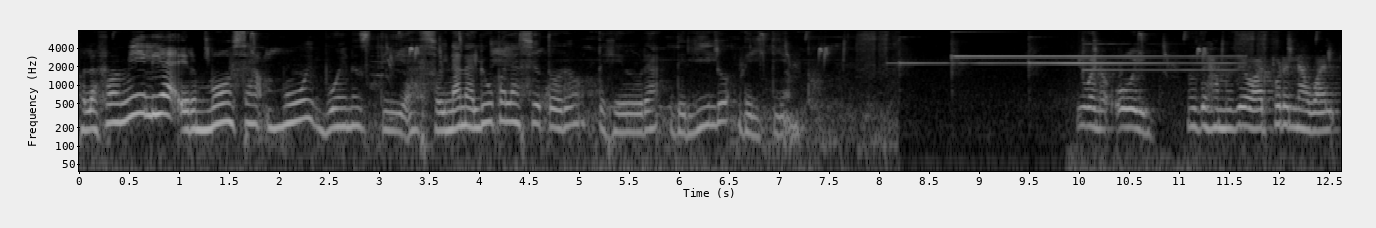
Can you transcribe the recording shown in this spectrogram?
Hola familia hermosa, muy buenos días. Soy Nana Lu Palacio Toro, tejedora del hilo del tiempo. Y bueno, hoy nos dejamos llevar por el Nahual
